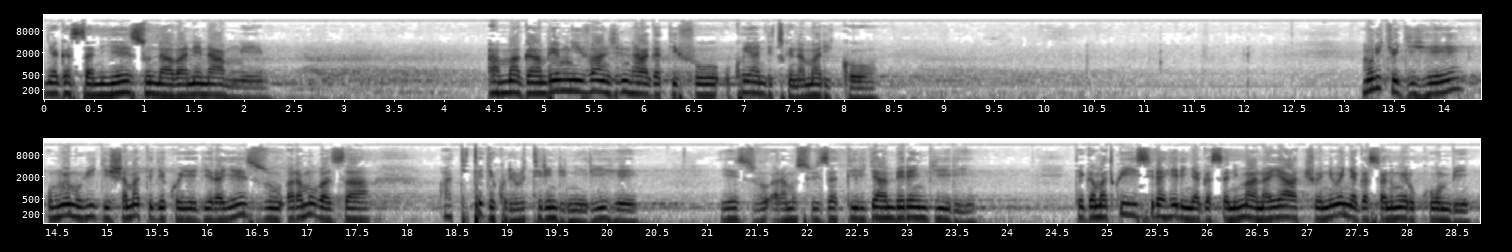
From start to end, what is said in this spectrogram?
nyagasani yezu nabane namwe. Amagambo yo mu ivanjiri ntagatifu uko yanditswe na mariko. Muri icyo gihe umwe mu bigisha amategeko yegera yezu aramubaza ati itegeko riruta irindi ni irihe? Yezu aramusubiza ati irya mbere ngiri. Tega amatwi y'isiraheli nyagasani imana yacu ni we nyagasani umwe rukumbi.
